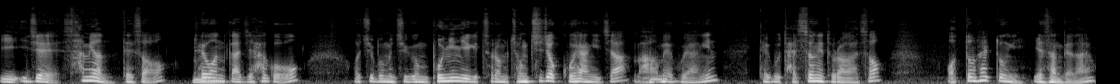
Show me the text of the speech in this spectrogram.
이 이제 사면 돼서 퇴원까지 음. 하고 어찌 보면 지금 본인 얘기처럼 정치적 고향이자 마음의 음. 고향인 대구 달성에 돌아가서 어떤 활동이 예상되나요?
